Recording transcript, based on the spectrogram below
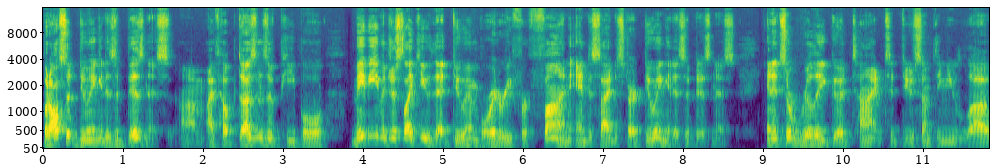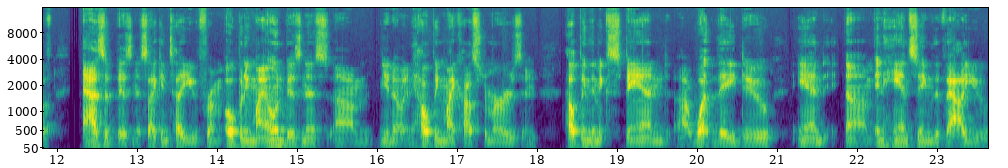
but also doing it as a business. Um, I've helped dozens of people, maybe even just like you, that do embroidery for fun and decide to start doing it as a business. And it's a really good time to do something you love as a business. I can tell you from opening my own business, um, you know, and helping my customers and helping them expand uh, what they do and um, enhancing the value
